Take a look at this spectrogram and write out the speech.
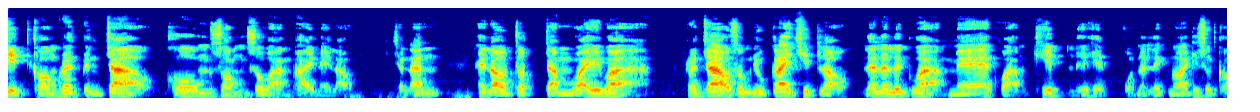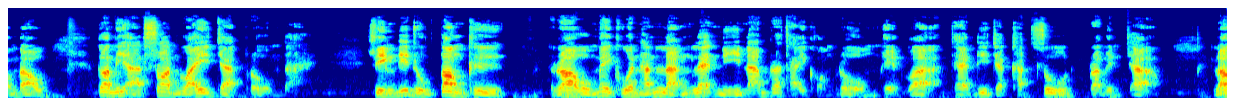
จิตของพระเป็นเจ้าโคมส่องสว่างภายในเรา ฉะนั้นให้เราจดจำไว้ว่า พระเจ้าทรงอยู่ใกล้ชิดเรา และระลึกว่าแม้ความคิดหรือเหตุผลอันเล็กน้อยที่สุดของเรา ก็มิอาจซ่อนไว้จากพระองค์ได้ สิ่งที่ถูกต้องคือ เราไม่ควรหันหลังและหนีน้ำพระทัยของพระองค์เหตุว่าแทนที่จะขัดสู้พระเป็นเจ้า เรา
